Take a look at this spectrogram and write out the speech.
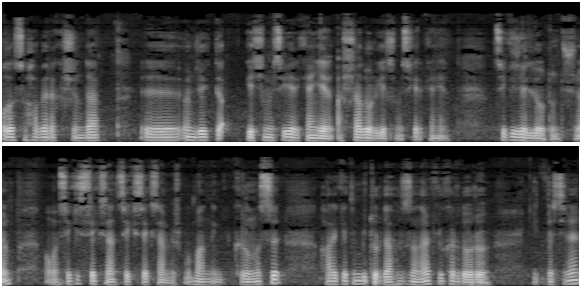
Olası haber akışında e, öncelikle geçilmesi gereken yerin aşağı doğru geçilmesi gereken yerin 8.50 olduğunu düşünüyorum. Ama 8.80-8.85 bu bandın kırılması hareketin bir tur daha hızlanarak yukarı doğru gitmesine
